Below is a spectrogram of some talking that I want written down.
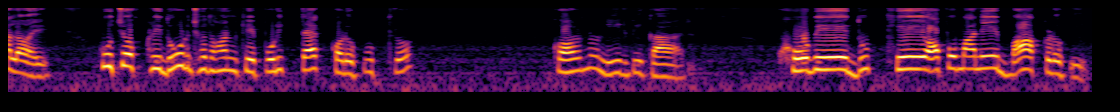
আলয়। কুচক্রী দুর্যোধনকে পরিত্যাগ করো পুত্র। কর্ণ নির্বিকার। ক্ষোভে, দুঃখে, অপমানে বাক রহিত।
